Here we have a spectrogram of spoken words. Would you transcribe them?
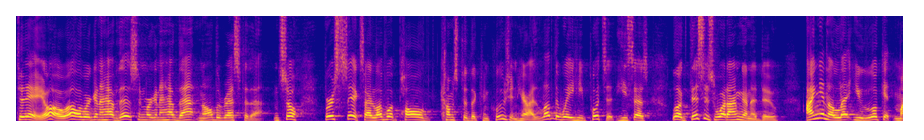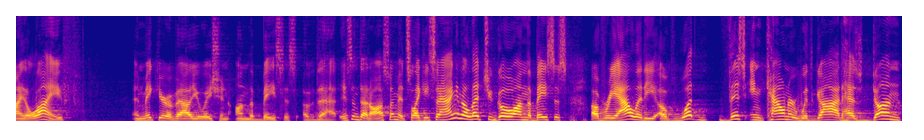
today. Oh, well, we're going to have this and we're going to have that and all the rest of that. And so, verse 6, I love what Paul comes to the conclusion here. I love the way he puts it. He says, Look, this is what I'm going to do. I'm going to let you look at my life and make your evaluation on the basis of that. Isn't that awesome? It's like he's saying, I'm going to let you go on the basis of reality of what this encounter with God has done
